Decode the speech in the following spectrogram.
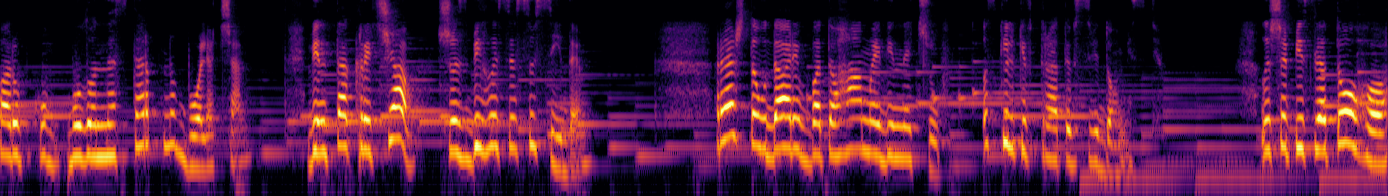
парубку було нестерпно боляче. Він так кричав, що збіглися сусіди. Решта ударів батогами він не чув, оскільки втратив свідомість. Лише після того,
